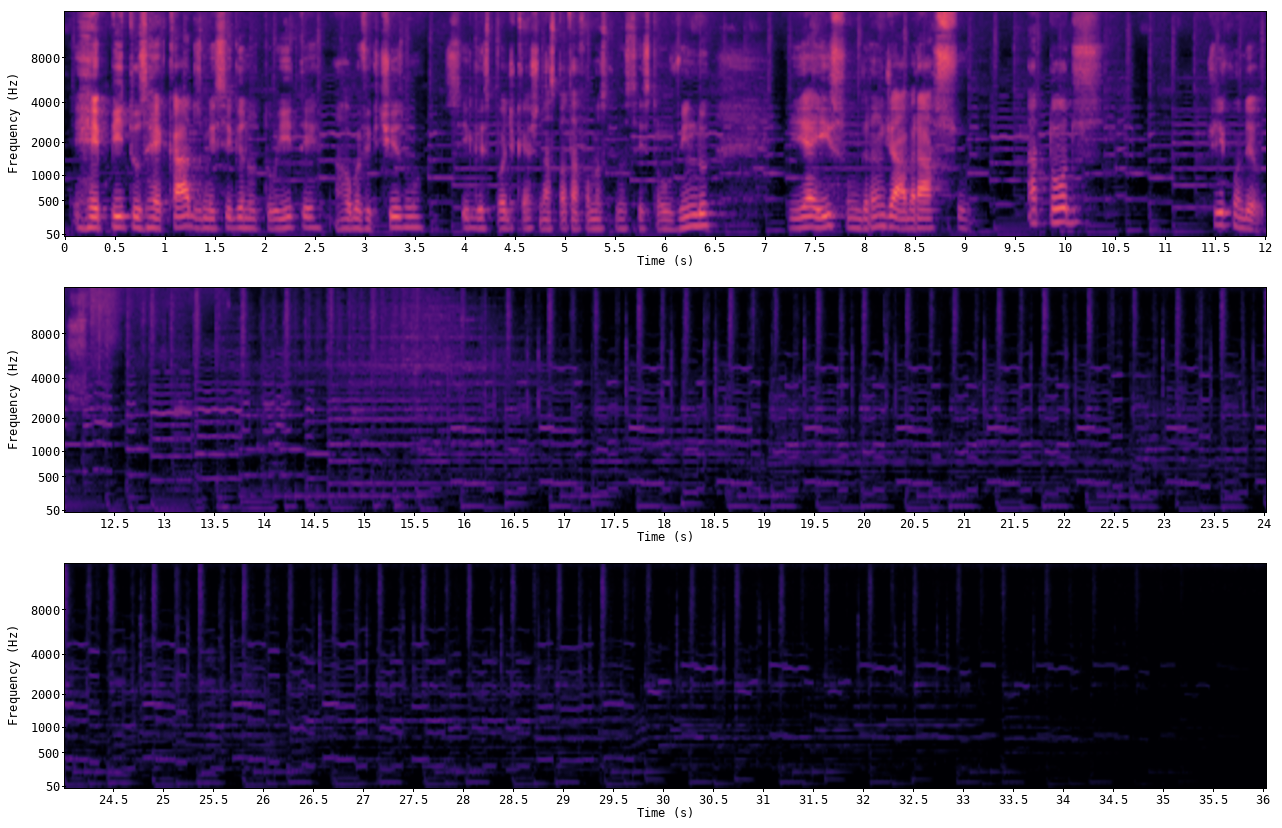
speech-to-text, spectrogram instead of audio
Repito os recados, me siga no Twitter, Victismo. Siga esse podcast nas plataformas que você está ouvindo. E é isso, um grande abraço a todos. Fique com Deus.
